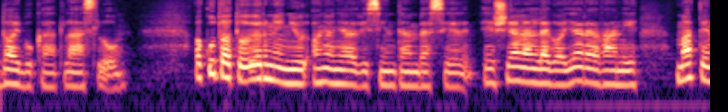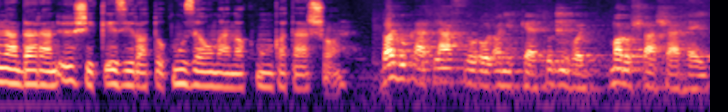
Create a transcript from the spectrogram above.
Dajbukát László. A kutató örményül anyanyelvi szinten beszél, és jelenleg a Jereváni Matinadárán ősi kéziratok múzeumának munkatársa. Dajbukát Lászlóról annyit kell tudni, hogy Marosvásárhely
